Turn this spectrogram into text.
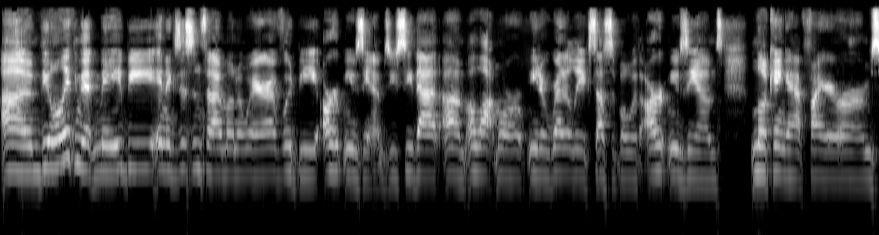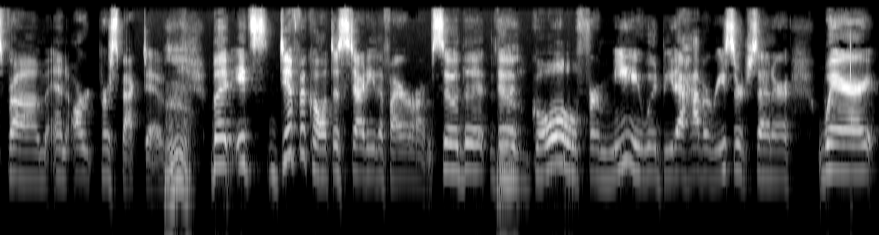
Um, the only thing that may be in existence that I'm unaware of would be art museums. You see that um, a lot more, you know, readily accessible with art museums looking at firearms from an art perspective Oh, but it's difficult to study the firearms. So the the Yeah. goal for me would be to have a research center where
